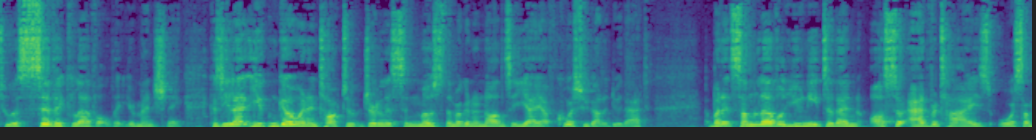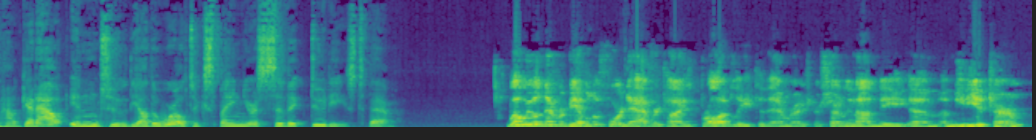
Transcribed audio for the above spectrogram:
to a civic level that you're mentioning? Because you, you can go in and talk to journalists, and most of them are going to nod and say, yeah, yeah, of course you got to do that. But at some level you need to then also advertise or somehow get out into the other world to explain your civic duties to them. Well we will never be able to afford to advertise broadly to them or certainly not in the um, immediate term.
